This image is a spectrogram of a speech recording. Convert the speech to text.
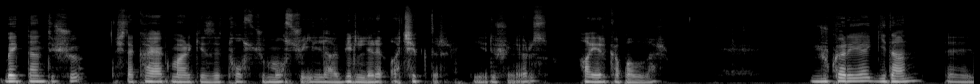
beklenti şu. İşte kayak merkezi, tostçu, mosçu illa birileri açıktır diye düşünüyoruz. Hayır kapalılar. Yukarıya giden e,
